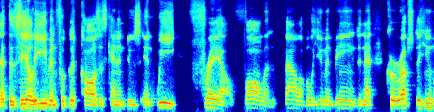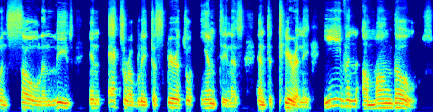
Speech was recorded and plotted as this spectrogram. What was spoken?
that the zeal even for good causes can induce in we frail, fallen, fallible human beings, and that corrupts the human soul and leads inexorably to spiritual emptiness and to tyranny, even among those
